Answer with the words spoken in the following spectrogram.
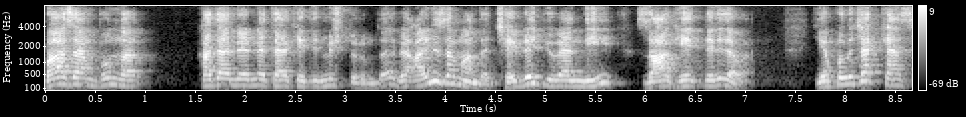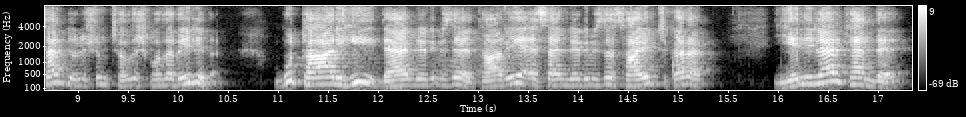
Bazen bunlar kaderlerine terk edilmiş durumda ve aynı zamanda çevre güvenliği zafiyetleri de var. Yapılacak kentsel dönüşüm çalışmalarıyla da bu tarihi değerlerimize, tarihi eserlerimize sahip çıkarak yenilerken de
